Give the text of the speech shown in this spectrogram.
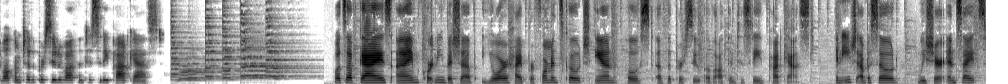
Welcome to the Pursuit of Authenticity podcast. What's up, guys? I'm Courtney Bishop, your high performance coach and host of the Pursuit of Authenticity podcast. In each episode, we share insights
